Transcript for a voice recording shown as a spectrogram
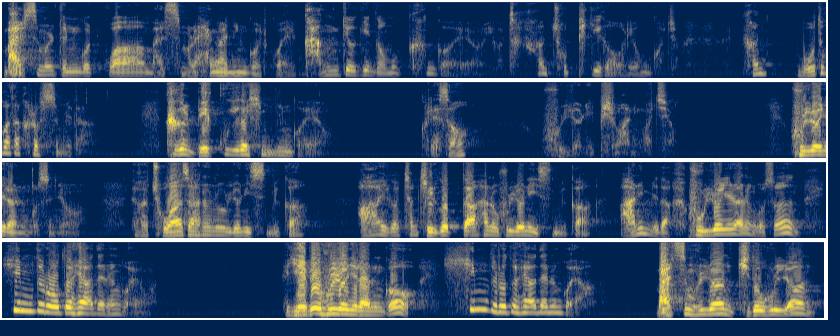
말씀을 듣는 것과 말씀을 행하는 것과의 간격이 너무 큰 거예요. 이거 참 좁히기가 어려운 거죠. 이건 모두가 다 그렇습니다. 그걸 메꾸기가 힘든 거예요. 그래서 훈련이 필요한 거죠. 훈련이라는 것은요. 내가 좋아서 하는 훈련이 있습니까? 아, 이거 참 즐겁다 하는 훈련이 있습니까? 아닙니다. 훈련이라는 것은 힘들어도 해야 되는 거예요. 예배 훈련이라는 거 힘들어도 해야 되는 거야. 말씀 훈련, 기도 훈련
